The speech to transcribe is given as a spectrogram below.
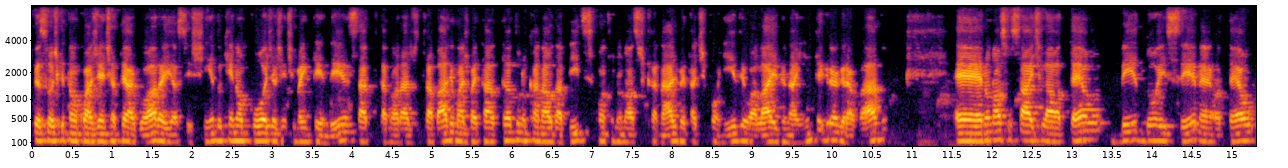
pessoas que estão com a gente até agora e assistindo. Quem não pôde, a gente vai entender, sabe que está no horário de trabalho, mas vai estar tá tanto no canal da Bits quanto no nossos canais, vai estar tá disponível a live na íntegra, gravado. É, no nosso site lá, Hotel B2C, né? Hotel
